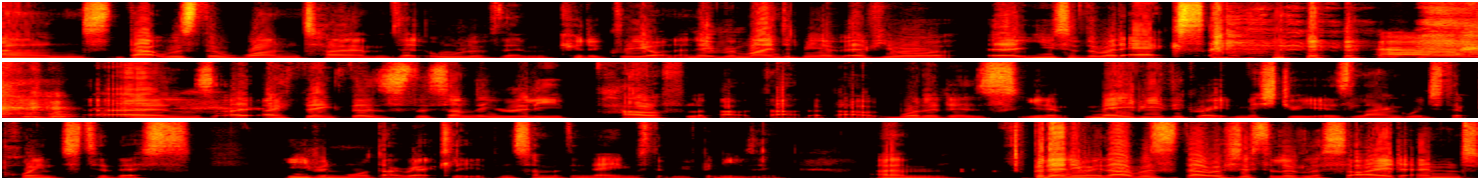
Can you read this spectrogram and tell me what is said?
And that was the one term that all of them could agree on. And it reminded me of, of your uh, use of the word X. Oh. and I, I think there's there's something really powerful about that, about what it is. You know, maybe the great mystery is language that points to this even more directly than some of the names that we've been using. Um, but anyway, that was that was just a little aside, and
